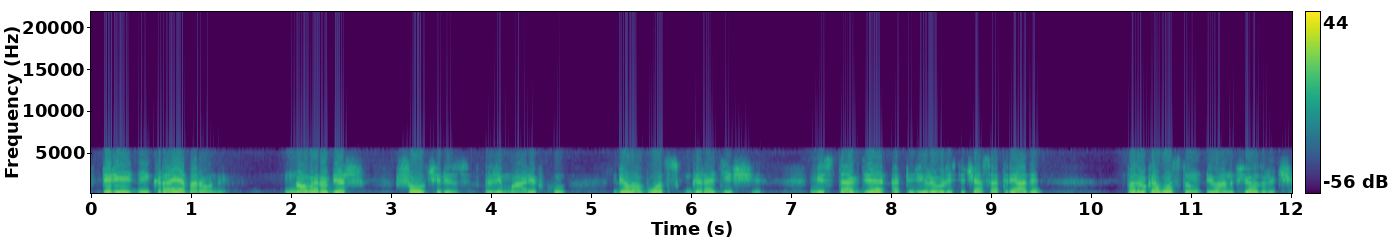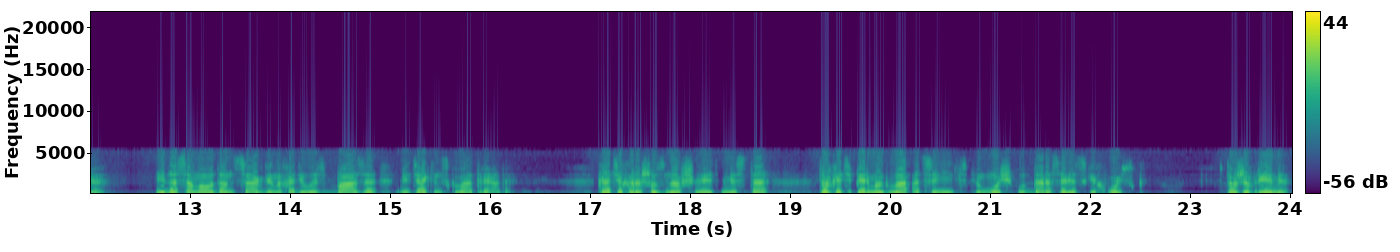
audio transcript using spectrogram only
в передний край обороны. Новый рубеж шел через Лимаревку, Беловодск, Городище, места, где оперировали сейчас отряды под руководством Ивана Федоровича, и до самого Донца, где находилась база Митякинского отряда. Катя, хорошо знавшая эти места, только теперь могла оценить всю мощь удара советских войск. В то же время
